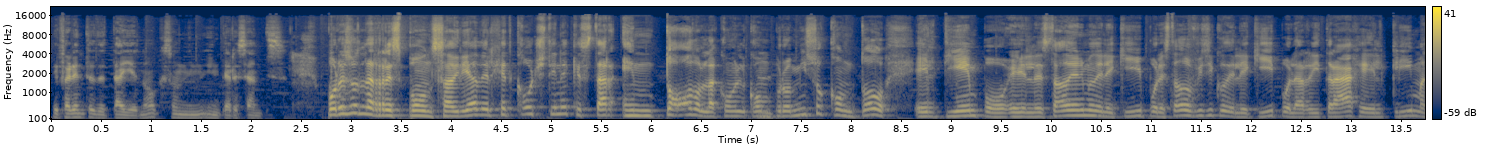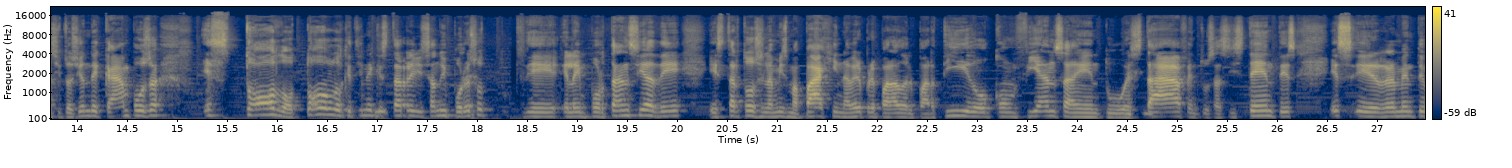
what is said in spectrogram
diferentes detalles, ¿no? Que son interesantes. Por eso es la responsabilidad del head coach tiene que estar en todo, la, con el compromiso con todo, el tiempo, el estado de ánimo del equipo, el estado físico del equipo, el arbitraje, el clima, situación de campo, o sea, es todo, todo lo que tiene que estar revisando y por eso de la importancia de estar todos en la misma página, haber preparado el partido, confianza en tu staff, en tus asistentes. Es eh, realmente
